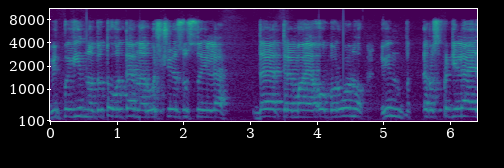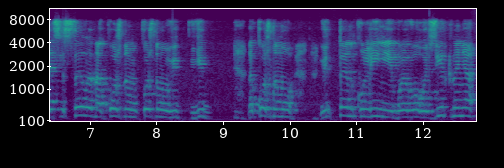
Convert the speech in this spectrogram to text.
відповідно до того, де нарощує зусилля, де тримає оборону. Він розподіляє ці сили на кожному, кожному від, від на кожному відтинку лінії бойового зіткнення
